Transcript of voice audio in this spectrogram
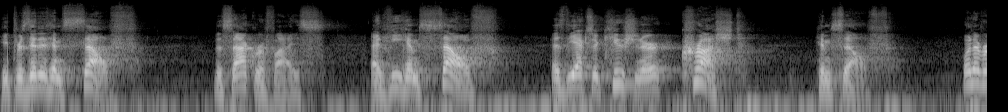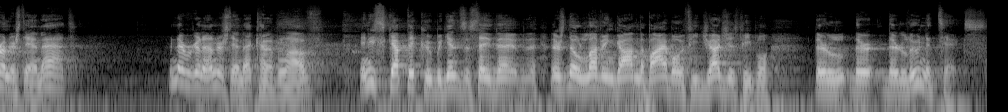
He presented himself, the sacrifice, and he himself, as the executioner, crushed himself. We'll never understand that. We're never going to understand that kind of love. Any skeptic who begins to say that there's no loving God in the Bible if he judges people, they're, they're, they're lunatics.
